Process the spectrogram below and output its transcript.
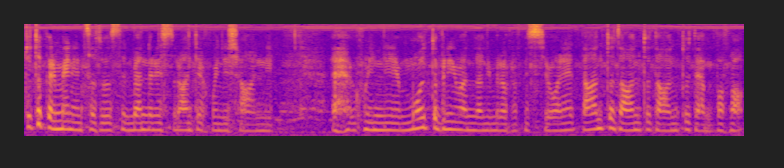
Tutto per me è iniziato servendo in ristoranti a 15 anni, eh, quindi molto prima della libera professione, tanto tanto tanto tempo fa.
